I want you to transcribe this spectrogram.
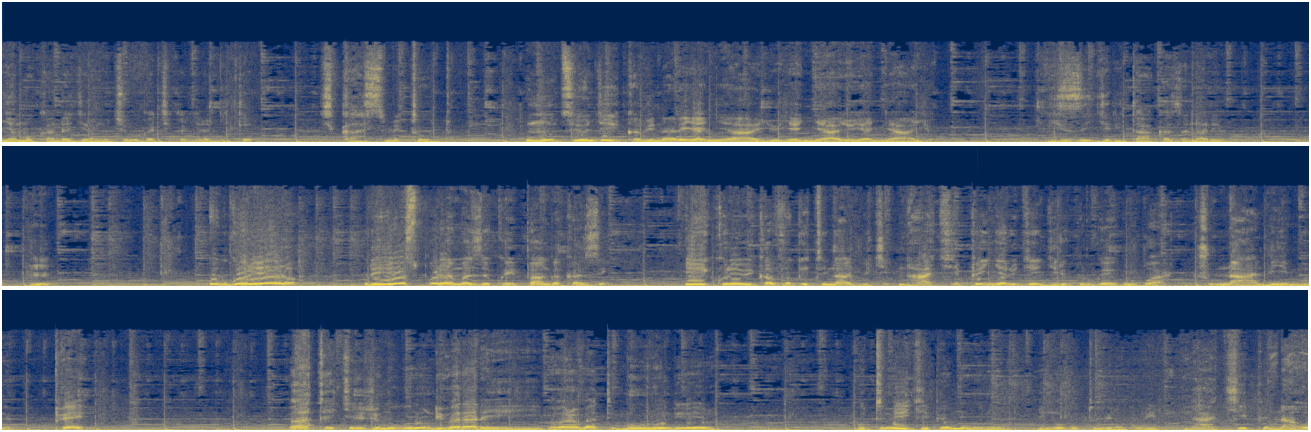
Nyamukandagira mu kibuga kikagira gite? Kikasa imitutu. Umunsi yongeye ikaba intare ya nyayo ya nyayo ya nyayo. Ntizigera itakaza na rimwe. Hmm? Ubwo rero reyo siporo yamaze kwipanga akazi iri kureba ikavuga iti "Nta kipe y'inyarugenge iri ku rwego rwacu nta n'imwe. Pe! Batekereje mu burundi barareba baravuga bati mu burundi rero gutumira ikipe yo mu burundi ni nko gutumira gorira nta kipe naho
